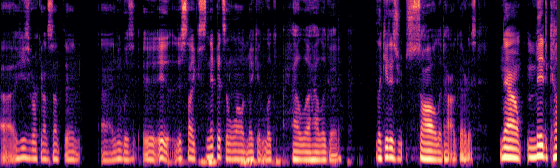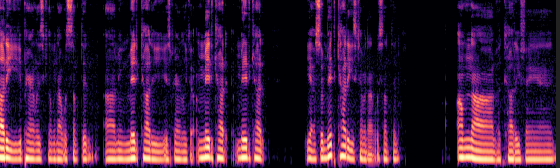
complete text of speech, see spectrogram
uh, he's working on something, and it was it, it just like snippets alone make it look hella hella good. Like it is solid how good it is. Now, Mid Cudi apparently is coming out with something. I mean, Mid Cudi is apparently co- Mid Cut Mid Cut. Yeah, so Mid Cudi is coming out with something. I'm not a Cudi fan.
